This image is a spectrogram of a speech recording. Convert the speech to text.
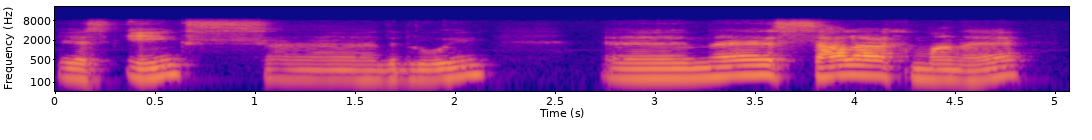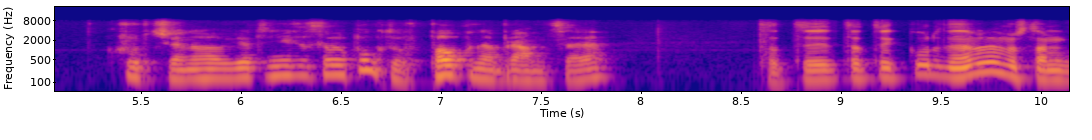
Jest Inks, e, De Bruyne, e, ne, Salah, Mane. Kurczę, no ja to nie dostałem punktów. Pope na bramce. to, ty, to ty, kurde, no masz tam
